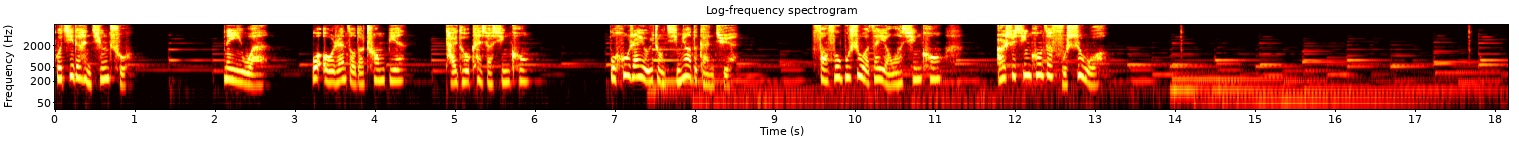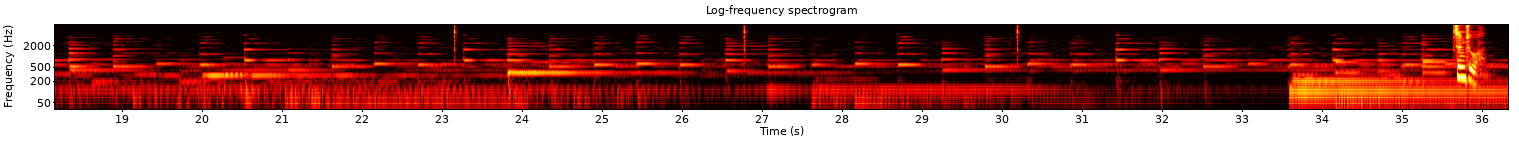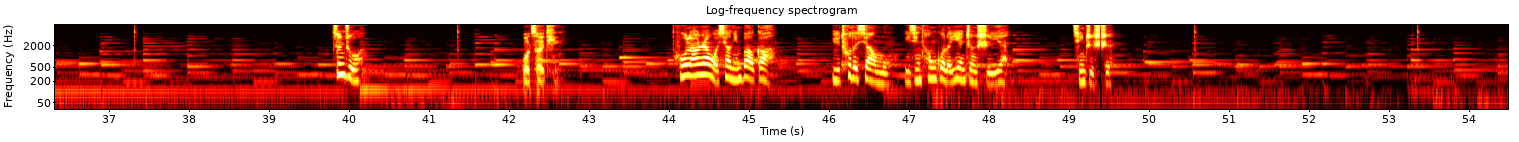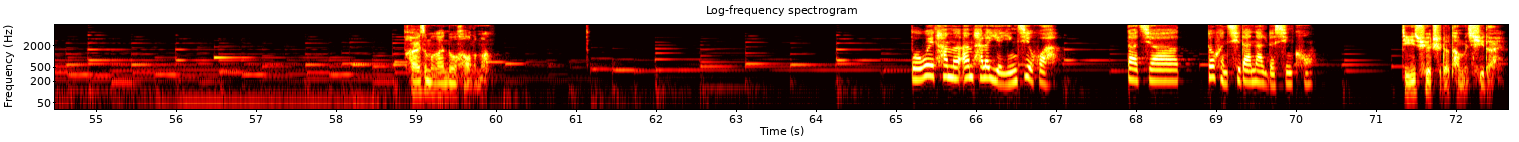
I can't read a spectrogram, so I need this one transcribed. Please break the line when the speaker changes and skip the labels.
我记得很清楚。那一晚，我偶然走到窗边，抬头看向星空，我忽然有一种奇妙的感觉，仿佛不是我在仰望星空，而是星空在俯视我。
尊主，尊主，
我在听。
胡狼让我向您报告，羽兔的项目已经通过了验证实验，请指示。
孩子们安顿好了吗？
我为他们安排了野营计划，大家都很期待那里的星空。
的确值得他们期待。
